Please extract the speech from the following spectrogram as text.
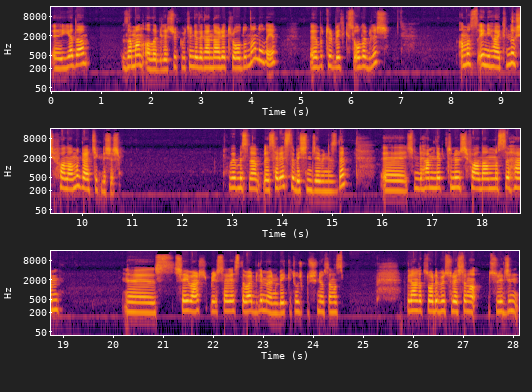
E, ya da zaman alabilir. Çünkü bütün gezegenler retro olduğundan dolayı e, bu tür bir etkisi olabilir. Ama en nihayetinde şifalanma gerçekleşir. Ve mesela e, Ceres de 5. evinizde. E, şimdi hem Neptün'ün şifalanması hem e, şey var bir Ceres de var bilemiyorum. Belki çocuk düşünüyorsanız birazcık zorlu bir süreçten sürecin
